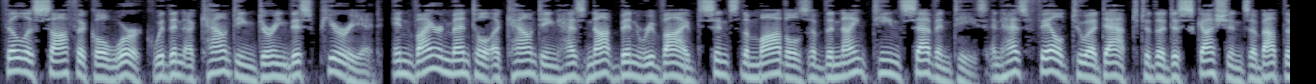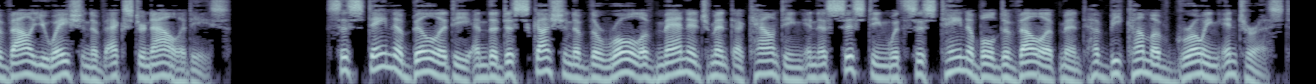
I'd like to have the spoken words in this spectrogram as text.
philosophical work within accounting during this period. Environmental accounting has not been revived since the models of the 1970s and has failed to adapt to the discussions about the valuation of externalities. Sustainability and the discussion of the role of management accounting in assisting with sustainable development have become of growing interest.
